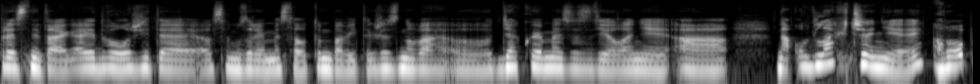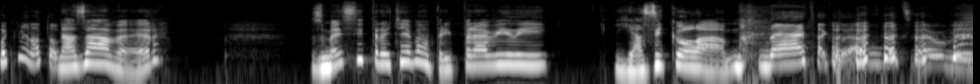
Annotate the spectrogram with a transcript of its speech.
Presne tak a je dôležité eh, samozrejme sa o tom baviť, takže znova ďakujeme za sdielanie a na odľahčenie. Áno, poďme na to. Na záver sme si pre teba pripravili jazykolám. Ne, tak to já vůbec neumím.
